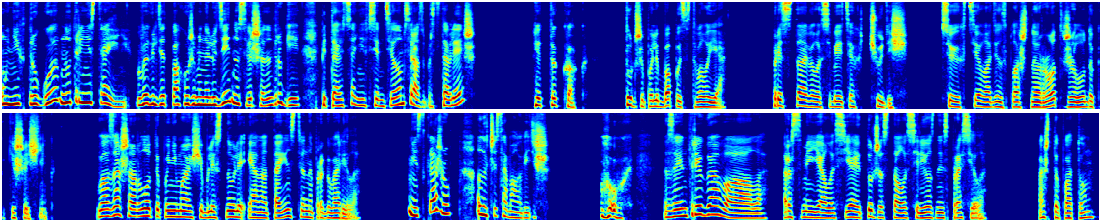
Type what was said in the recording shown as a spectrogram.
«У них другое внутреннее строение. Выглядят похожими на людей, но совершенно другие. Питаются они всем телом сразу, представляешь?» «Это как?» Тут же полюбопытствовала я. Представила себе этих чудищ. Все их тело — один сплошной рот, желудок и кишечник. Глаза Шарлотты, понимающе блеснули, и она таинственно проговорила. «Не скажу. Лучше сама увидишь». «Ух, заинтриговала», — рассмеялась я и тут же стала серьезной и спросила. «А что потом?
